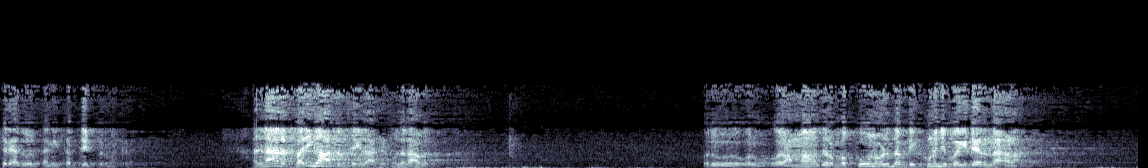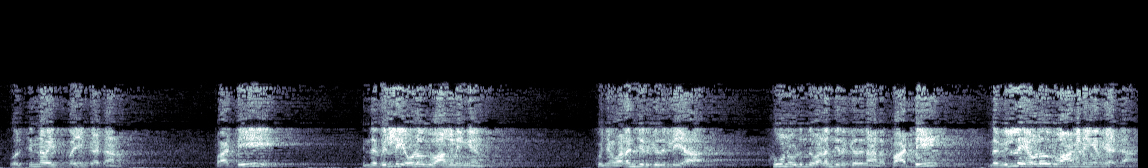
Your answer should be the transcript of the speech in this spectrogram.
சரி அது ஒரு தனி சப்ஜெக்ட் பெருமக்களே அதனால பரிகாசம் செய்தார்கள் முதலாவது ஒரு ஒரு ஒரு அம்மா வந்து ரொம்ப கூணு விழுந்து அப்படியே குனிஞ்சு போய்கிட்டே இருந்தாங்களாம் ஒரு சின்ன வயசு பையன் கேட்டானா பாட்டி இந்த வில்லு எவ்வளவு வாங்குனீங்க கொஞ்சம் வளைஞ்சிருக்குது இல்லையா கூணு விழுந்து வளைஞ்சிருக்கிறதுனால பாட்டி இந்த வில்லை எவ்வளவுக்கு வாங்குனீங்கன்னு கேட்டான்.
